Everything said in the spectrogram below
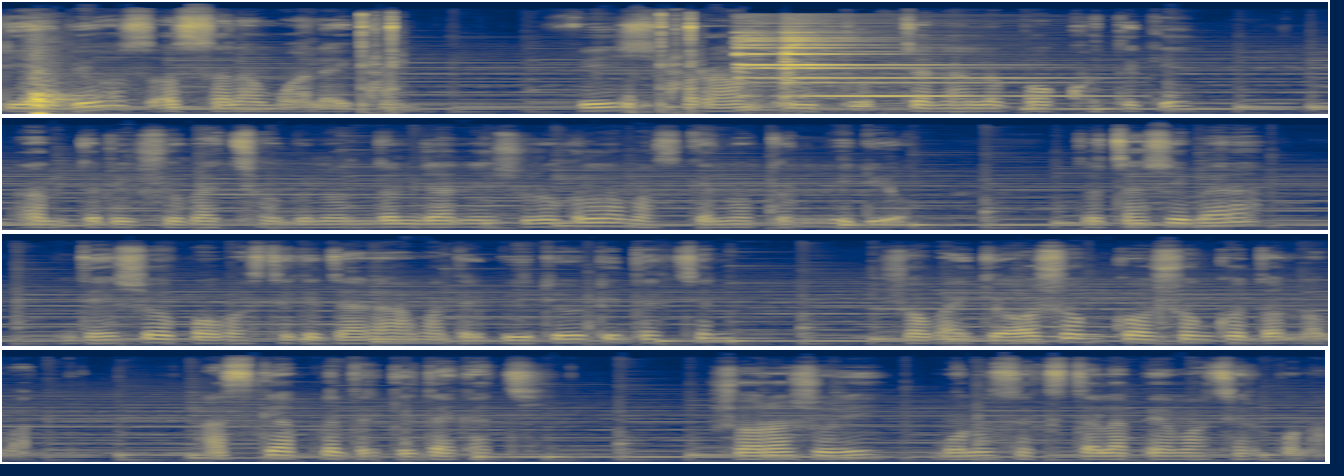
ডিয়ার ভিউয়ার্স আসসালামু আলাইকুম ফিশ ফার্ম ইউটিউব চ্যানেলের পক্ষ থেকে আন্তরিক শুভেচ্ছা অভিনন্দন জানিয়ে শুরু করলাম আজকের নতুন ভিডিও তো চাষি ভাইরা, দেশ ও প্রবাস থেকে যারা আমাদের ভিডিওটি দেখছেন, সবাইকে অসংখ্য অসংখ্য ধন্যবাদ। আজকে আপনাদেরকে দেখাচ্ছি সরাসরি মনোসেক্স তেলাপিয়া মাছের পোনা।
